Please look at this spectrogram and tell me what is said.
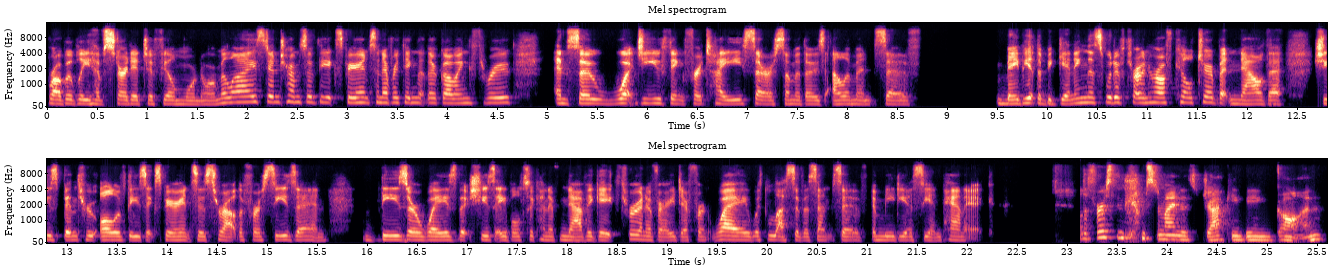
probably have started to feel more normalized in terms of the experience and everything that they're going through. And so what do you think for Taissa are some of those elements of maybe at the beginning this would have thrown her off kilter but now that she's been through all of these experiences throughout the first season these are ways that she's able to kind of navigate through in a very different way with less of a sense of immediacy and panic. The first thing that comes to mind is jackie being gone.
